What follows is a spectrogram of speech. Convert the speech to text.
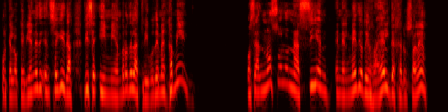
porque lo que viene enseguida dice, y miembro de la tribu de Benjamín. O sea, no solo nací en, en, el medio de Israel, de Jerusalén,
